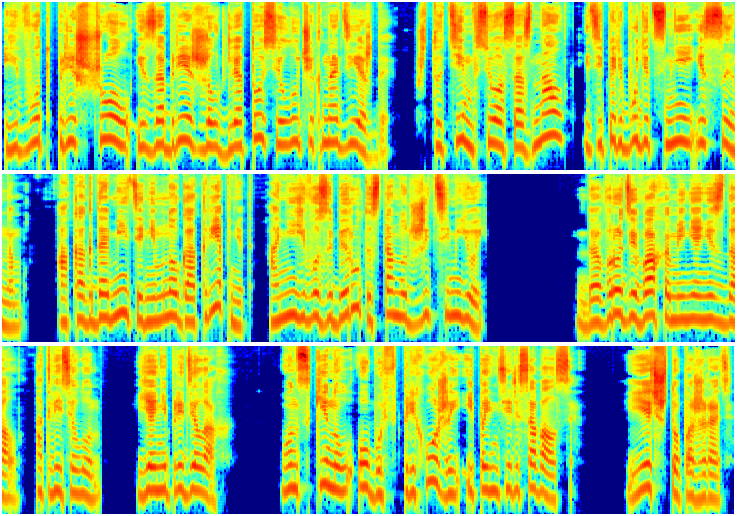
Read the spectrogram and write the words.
И вот пришел и забрежил для Тоси лучик надежды, что Тим все осознал и теперь будет с ней и сыном, а когда Митя немного окрепнет, они его заберут и станут жить семьей. «Да вроде Ваха меня не сдал», — ответил он. «Я не при делах». Он скинул обувь в прихожей и поинтересовался. «Есть что пожрать?»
